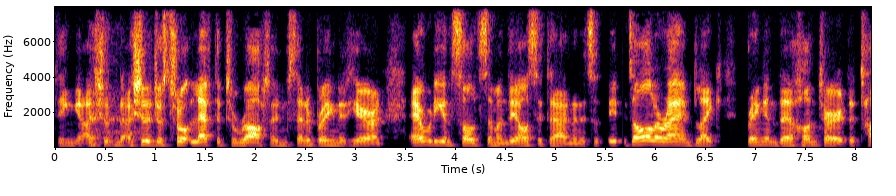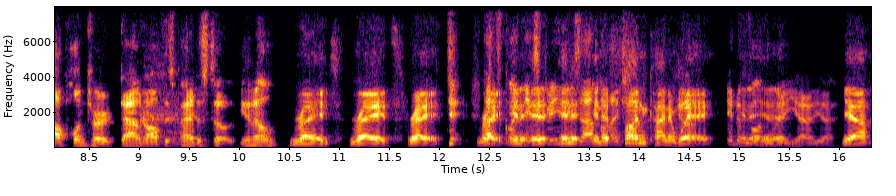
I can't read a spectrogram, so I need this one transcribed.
thing. I shouldn't. I should have just throw, left it to rot instead of bringing it here." And everybody insults them, and they all sit down, and it's it's all around like bringing the hunter, the top hunter, down off his pedestal. You know? Right, right, right, right. In, in, in, a, in a fun kind of yeah, way. In a fun way, yeah, yeah, yeah.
